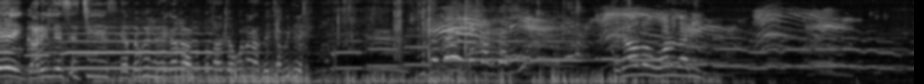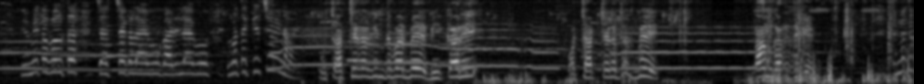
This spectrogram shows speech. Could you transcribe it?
এই গাড়ি নিয়ে এসেছিস এতক্ষণ হয়ে গেল আমি কোথাও যাব না। দে চাবি দে। এটা হলো ওর গাড়ি। তুমি তো বলতে চার চাকা লাইবো গাড়ি লাইবো তো কিছুই নাই। ও চার চাকা কিনতে পারবে ভিখারি? চার চাকা থাকবে। নাম গাড়ি থেকে। তুমি তো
